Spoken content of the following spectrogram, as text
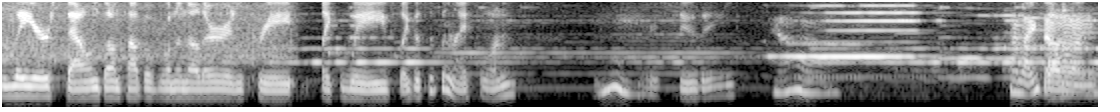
layer sounds on top of one another and create like waves. Like this is a nice one. Mm, Very soothing. yeah. I like that one.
